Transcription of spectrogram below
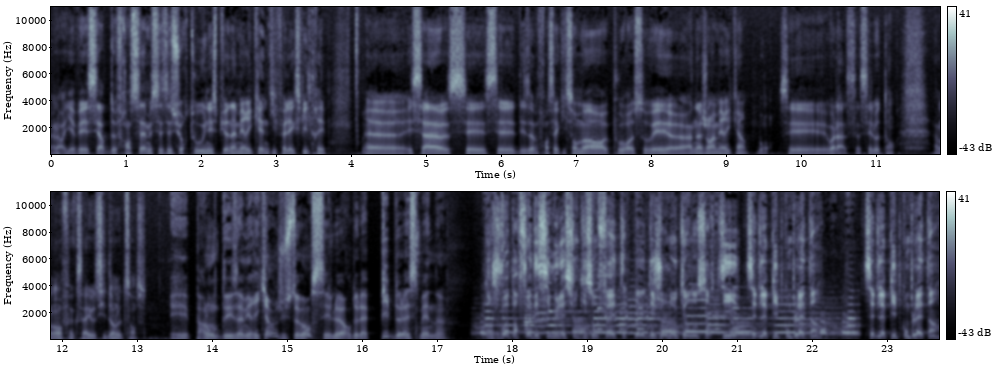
alors il y avait certes deux Français, mais c'était surtout une espionne américaine qu'il fallait exfiltrer. Euh, et ça, c'est des hommes français qui sont morts pour sauver euh, un agent américain. Bon, c'est voilà, ça c'est l'OTAN. À un moment, il faut que ça aille aussi dans l'autre sens. Et parlons des Américains, justement, c'est l'heure de la pipe de la semaine. Quand je vois parfois des simulations qui sont faites, il y a des journaux qui en ont sorti, c'est de la pipe complète, hein. C'est de la pipe complète, hein.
